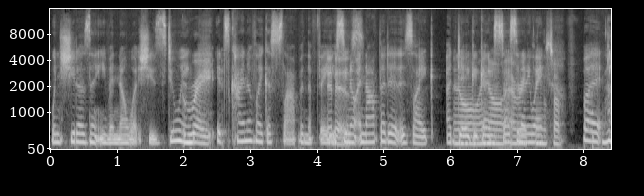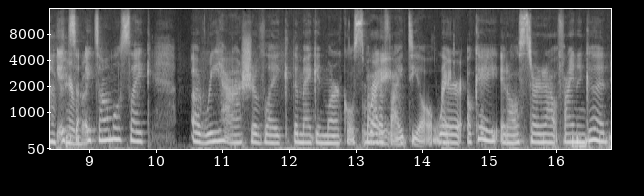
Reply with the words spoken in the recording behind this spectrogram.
when she doesn't even know what she's doing right it's kind of like a slap in the face you know and not that it is like a dig against us in any way but it's but. it's almost like a rehash of like the Meghan Markle Spotify right. deal, where right. okay, it all started out fine and good,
